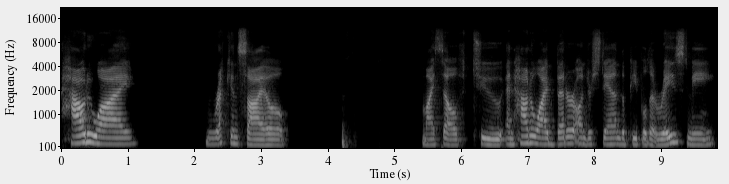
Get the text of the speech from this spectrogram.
how do i reconcile myself to and how do i better understand the people that raised me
